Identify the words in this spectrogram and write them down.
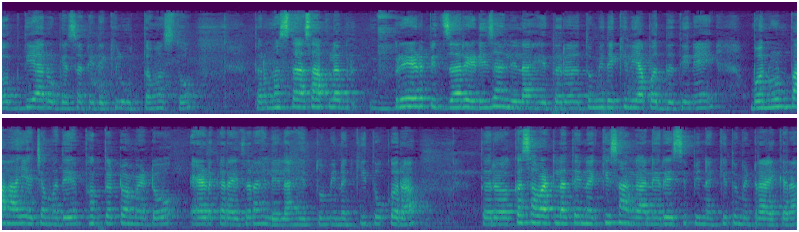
अगदी आरोग्यासाठी देखील उत्तम असतो. तर मस्त असा आपला ब्रेड पिझ्झा रेडी झालेला आहे. तर तुम्ही देखील या पद्धतीने बनवून पहा. याच्यामध्ये फक्त टोमॅटो ॲड करायचं राहिलेला आहे. तुम्ही नक्की तो करा. तर कसा वाटला ते नक्की सांगा आणि रेसिपी नक्की तुम्ही ट्राय करा.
